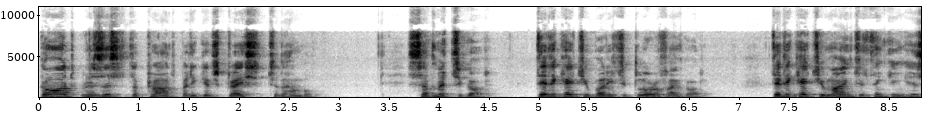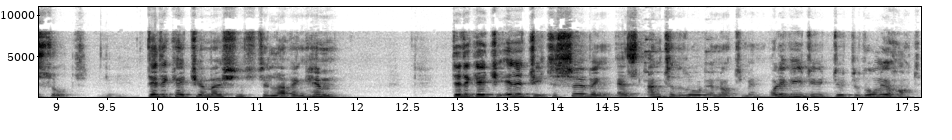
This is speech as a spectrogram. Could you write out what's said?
God resists the proud, but He gives grace to the humble. Submit to God. Dedicate your body to glorifying God. Dedicate your mind to thinking His thoughts. Dedicate your emotions to loving Him. Dedicate your energy to serving as unto the Lord and not to men. Whatever you do, do it with all your heart,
